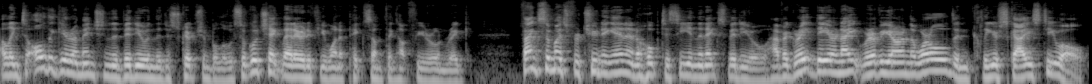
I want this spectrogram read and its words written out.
I'll link to all the gear I mentioned in the video in the description below, so go check that out if you want to pick something up for your own rig. Thanks so much for tuning in, and I hope to see you in the next video. Have a great day or night wherever you are in the world, and clear skies to you all.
